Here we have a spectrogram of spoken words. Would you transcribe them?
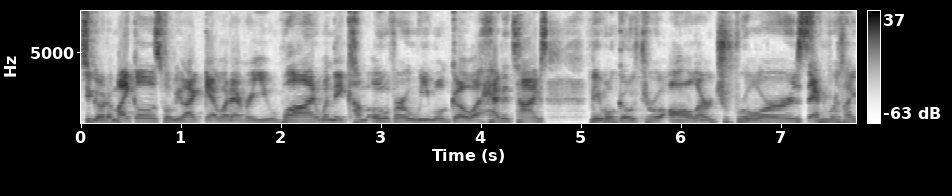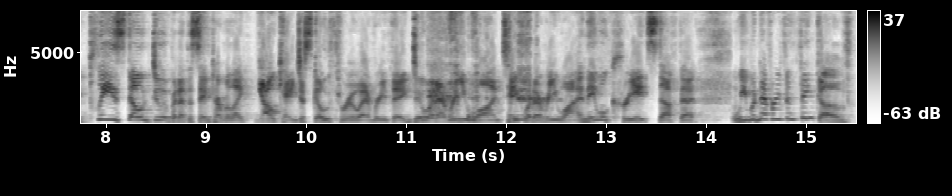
to go to Michael's. We'll be like, get whatever you want. When they come over, we will go ahead of times. They will go through all our drawers and we're like, please don't do it. But at the same time, we're like, okay, just go through everything, do whatever you want, take whatever you want. And they will create stuff that we would never even think of.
